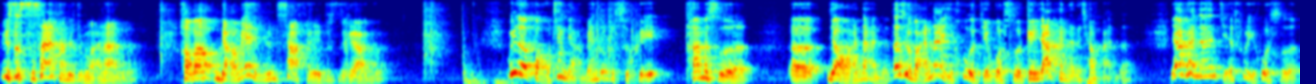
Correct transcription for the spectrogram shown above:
于是十三行就这么完蛋了，好吧，两边人下场也就是这个样子。为了保证两边都不吃亏，他们是呃要完蛋的。但是完蛋以后的结果是跟鸦片战争相反的。鸦片战争结束以后是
